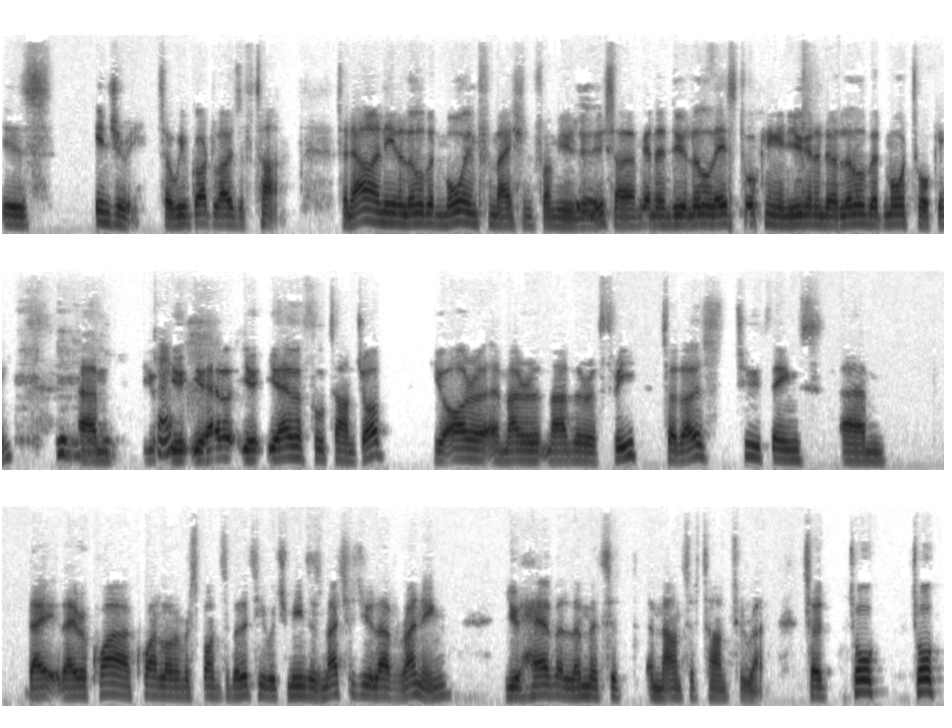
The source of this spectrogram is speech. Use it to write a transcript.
is injury. So we've got loads of time. So now I need a little bit more information from you, Lulu. So I'm going to do a little less talking, and you're going to do a little bit more talking. Um, you, okay. you, you, have a, you, you have a full time job. You are a, mother, mother of three. So those two things, um, they they require quite a lot of responsibility. Which means, as much as you love running, you have a limited amount of time to run. So talk talk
